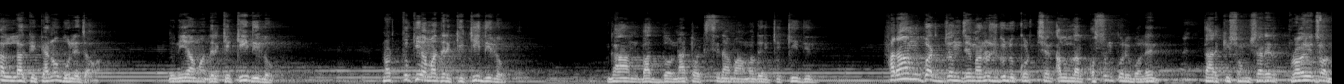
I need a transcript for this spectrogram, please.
আল্লাহকে কেন ভুলে যাওয়া? দুনিয়া আমাদেরকে কি দিল? নর্তকী আমাদেরকে কি দিল? গান, বাদ্য, নাটক, সিনেমা আমাদেরকে কি দিল? হারাম উপার্জন যে মানুষগুলো করছেন আল্লাহর কসম করে বলেন তার কি সংসারের প্রয়োজন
